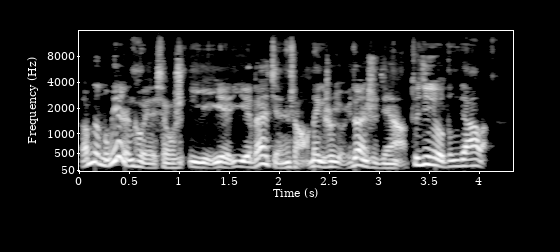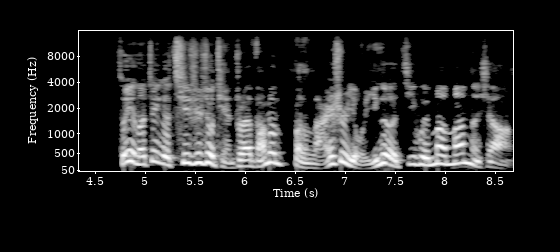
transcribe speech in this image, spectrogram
咱们的农业人口也消失，也也也在减少。那个时候有一段时间啊，最近又增加了。所以呢，这个其实就体现出来，咱们本来是有一个机会，慢慢的向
